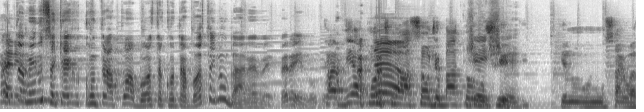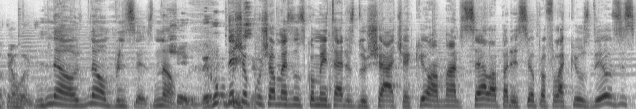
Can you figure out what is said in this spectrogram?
aí também não você quer contrapor a bosta contra a bosta e não dá, né, velho? Pera aí. Cadê a continuação de Battleship? Que não, não saiu até hoje. Não, não, princesa, não. Chega, derruba Deixa eu princesa. puxar mais uns comentários do chat aqui, ó. A Marcela apareceu pra falar que os deuses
